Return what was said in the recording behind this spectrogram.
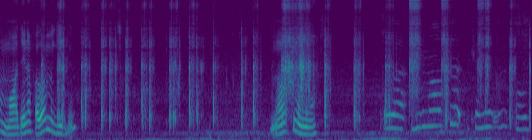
Sen madene falan mı girdin? Ne yapıyorsun ya? Valla 26 kömürüm oldu.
